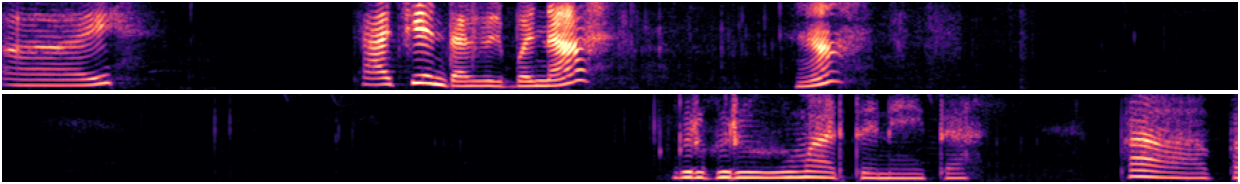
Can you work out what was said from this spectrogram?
ಆಯ್. ಚಾಚಿ ಅಂತ ಬಣ್ಣ. ಹಾಂ? ಗುರುಗುರು ಮಾಡ್ತೇನೆ ಆಯಿತಾ? ಪಾಪ.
